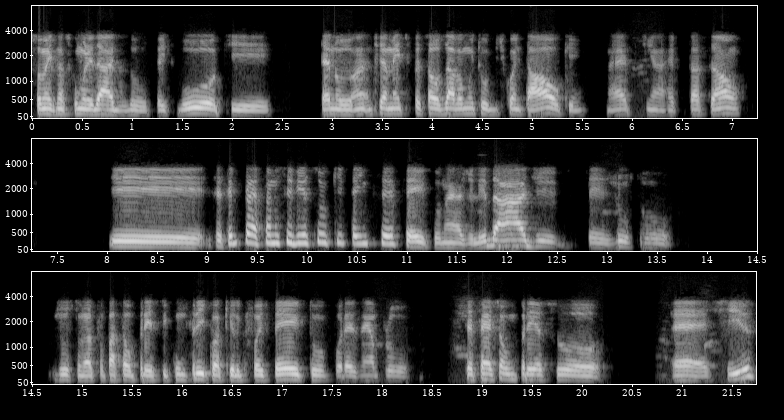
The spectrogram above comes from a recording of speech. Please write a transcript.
somente nas comunidades do Facebook, até no, antigamente o pessoal usava muito o Bitcoin Talk, né, tinha reputação, e você sempre prestando o serviço que tem que ser feito, né, agilidade, ser justo, justo, né, para passar o preço e cumprir com aquilo que foi feito, por exemplo, você fecha um preço é, X,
